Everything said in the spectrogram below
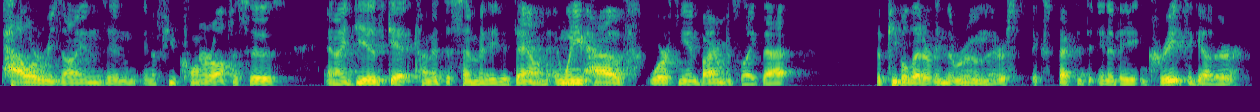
power resigns in, in a few corner offices, and ideas get kind of disseminated down. And when you have working environments like that, the people that are in the room that are expected to innovate and create together,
